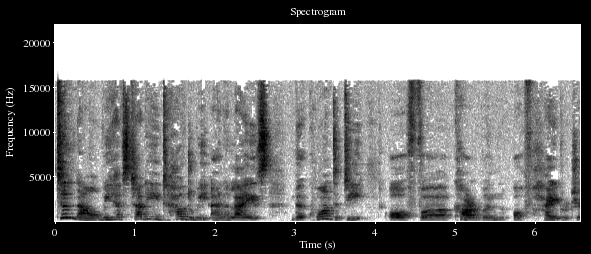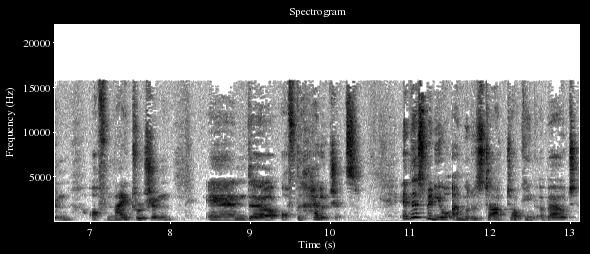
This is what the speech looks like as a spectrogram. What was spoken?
till now we have studied how do we analyze the quantity of uh, carbon, of hydrogen, of nitrogen and uh, of the halogens. In this video I'm going to start talking about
